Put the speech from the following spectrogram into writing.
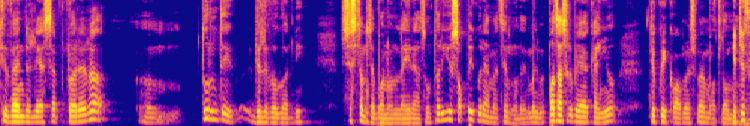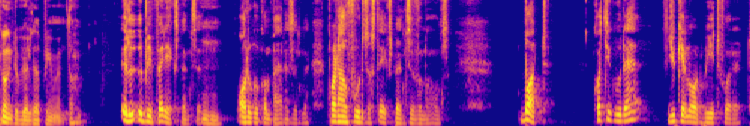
त्यो भेन्डरले एक्सेप्ट गरेर तुरुन्तै डेलिभर गर्ने सिस्टम चाहिँ बनाउन लगाइरहेको छौँ तर यो सबै कुरामा चाहिँ हुँदैन मैले पचास रुपियाँ कहीँ हो त्यो क्विक कमर्समा मतलब it is going to be अलिकति प्रिमियम त it will be very expensive अरूको कम्पेरिजनमा पठाउ फुड जस्तै एक्सपेन्सिभ हुन आउँछ बट कति कुरा you can not wait for it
